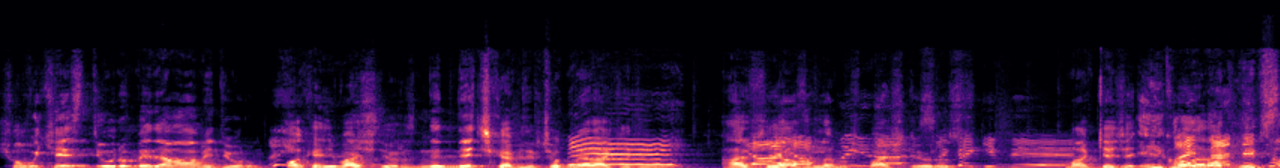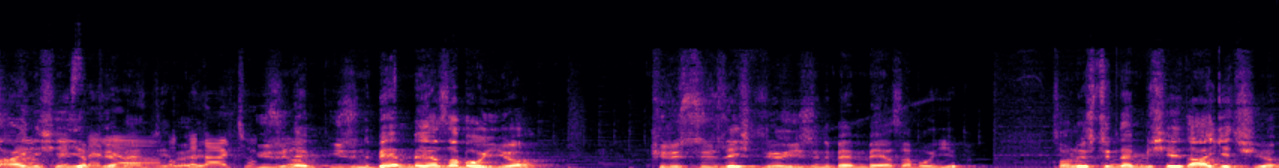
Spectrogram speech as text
Şovu kes diyorum ve devam ediyorum. Okey başlıyoruz. Ne, ne çıkabilir çok merak ediyorum. Her şeyi yapmayın hazırlamış. abi, Başlıyoruz. Şaka gibi. Makyaja. İlk Ay, olarak bende hepsi çok aynı yok şeyi mesela. yapıyor bence. O Böyle kadar çok yüzüne yok. yüzünü bembeyaza boyuyor. Pürüzsüzleştiriyor yüzünü bembeyaza boyayıp. Sonra üstünden bir şey daha geçiyor.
